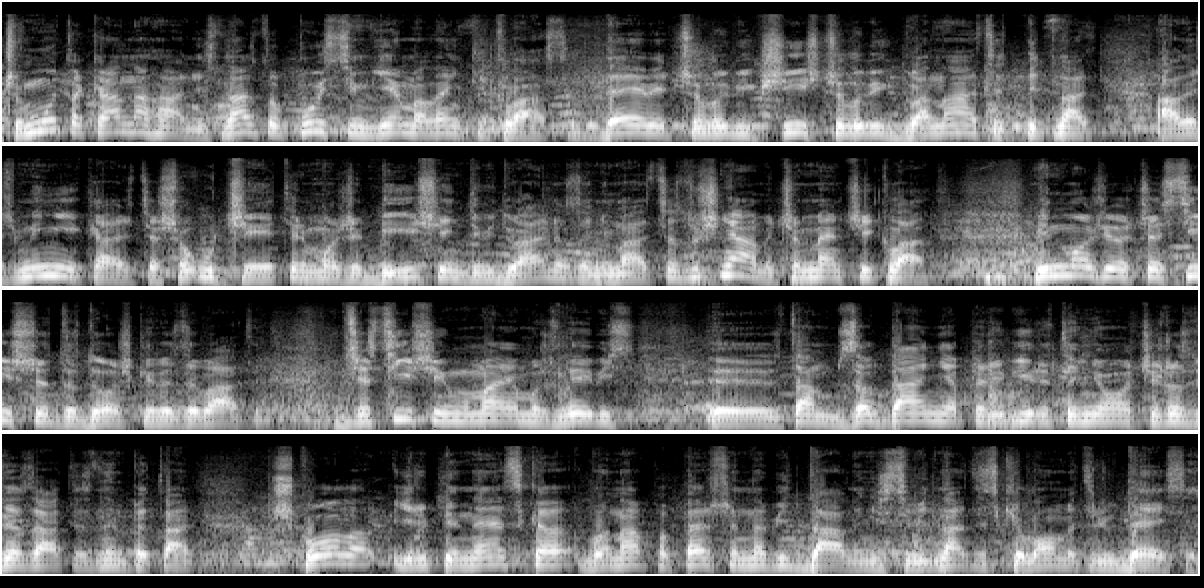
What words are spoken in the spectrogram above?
чому така нагальність? У нас, допустимо, є маленькі класи, 9 чоловік, 6 чоловік, 12, 15. Але ж мені кажеться, що учитель може більше індивідуально займатися з учнями, чим менший клас. Він може його частіше до дошки визивати, частіше йому має можливість е, там завдання перевірити в нього чи розв'язати з ним питання. Школа Єрпінецька, вона, по-перше, на віддаленість, від кілометрів 10.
